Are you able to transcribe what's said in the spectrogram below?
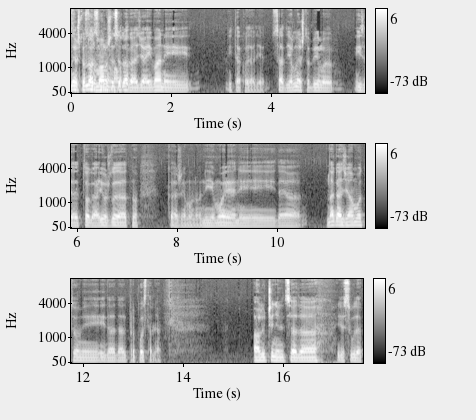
nešto normalno što se događa i vani. I tako dalje. Sad, je li nešto bilo iza toga još dodatno, kažem, ono, nije moje ni da ja nagađam o tom i da, da prepostavljam. Ali činjenica da je sudac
